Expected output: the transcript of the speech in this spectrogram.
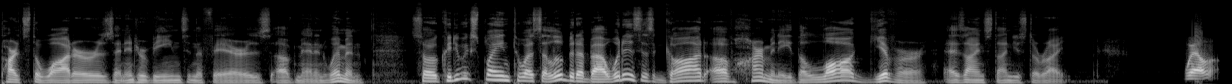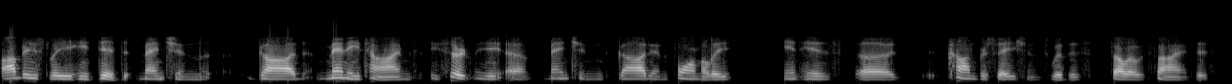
parts the waters and intervenes in the affairs of men and women. So, could you explain to us a little bit about what is this God of harmony, the lawgiver, as Einstein used to write? Well, obviously, he did mention God many times. He certainly uh, mentioned God informally in his uh, conversations with his fellow scientists.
